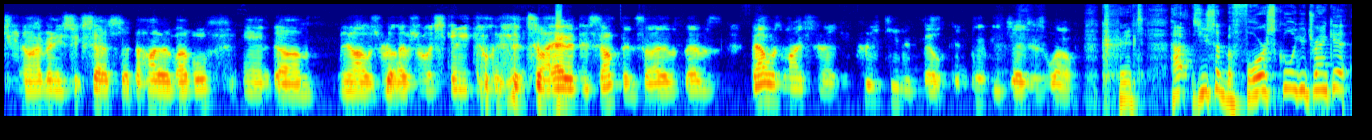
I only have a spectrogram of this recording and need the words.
to you know have any success at the higher levels. And um, you know, I was really I was really skinny coming in, so I had to do something. So I, that was that was my strategy: creatine and milk and PBJs as well. Great. How you said before school you drank it?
